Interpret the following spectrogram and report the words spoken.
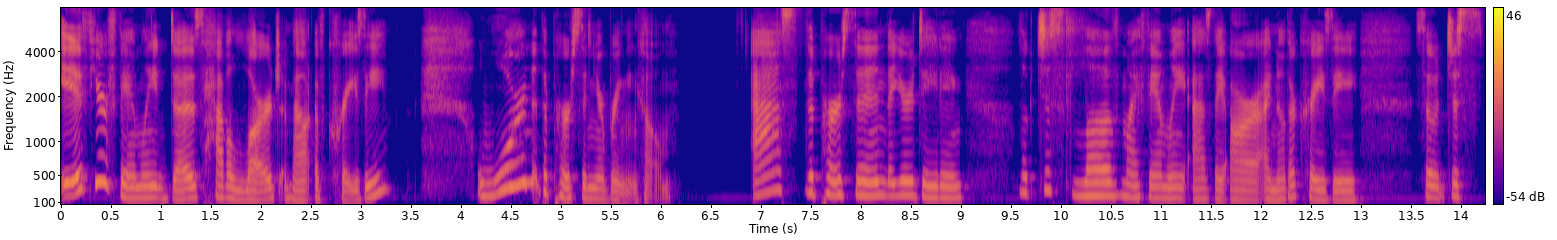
if your family does have a large amount of crazy, warn the person you're bringing home. Ask the person that you're dating, look, just love my family as they are. I know they're crazy. So just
